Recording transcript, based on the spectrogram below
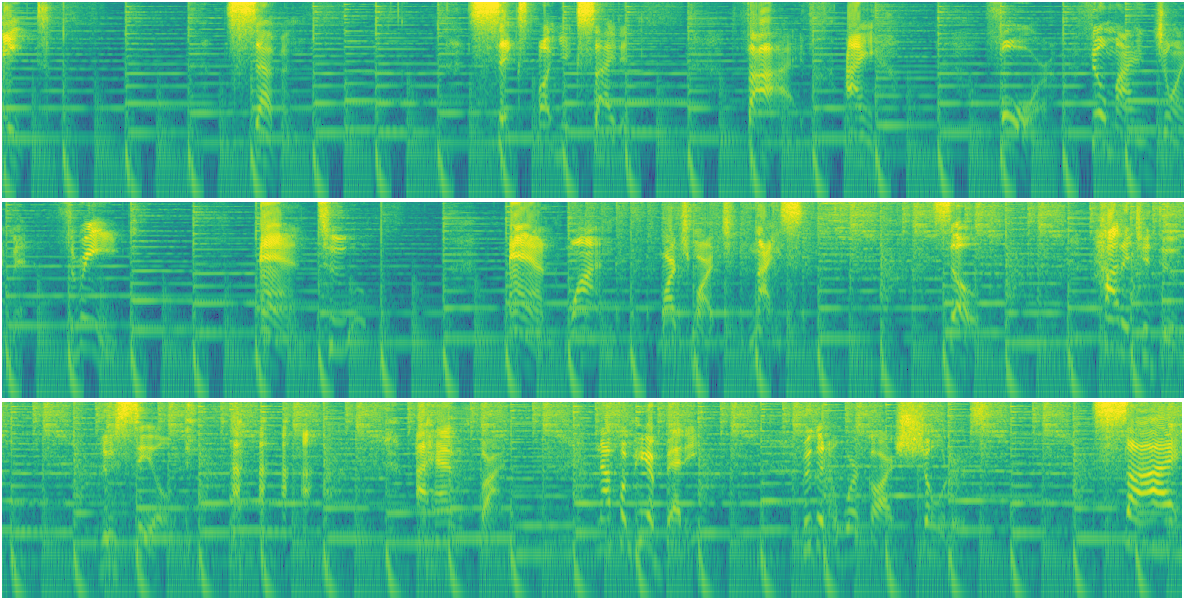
Eight, seven, six, are you excited? Five, I am. Four, feel my enjoyment. Three, and two, and one. March, march, nice. So, how did you do, Lucille? I having fun. Now from here, Betty, we're gonna work our shoulders. Side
